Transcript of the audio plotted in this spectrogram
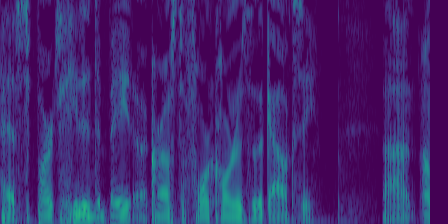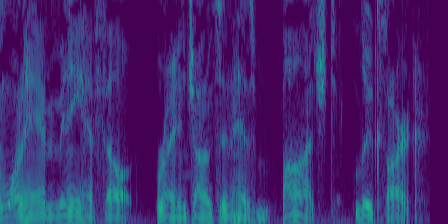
has sparked heated debate across the four corners of the galaxy. Uh, on one hand, many have felt Rian Johnson has botched Luke's arc,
